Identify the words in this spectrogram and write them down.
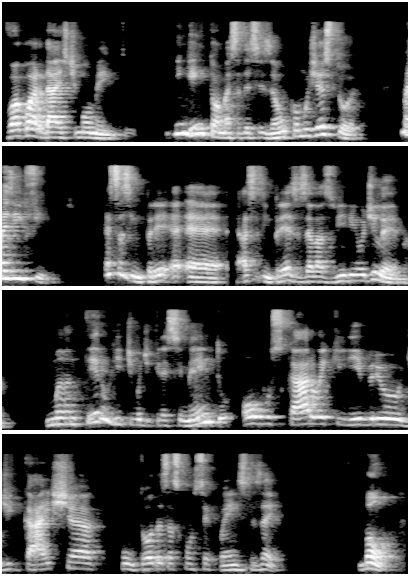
vou aguardar este momento. Ninguém toma essa decisão como gestor. Mas, enfim, essas, empre é, é essas empresas elas vivem o dilema: manter o ritmo de crescimento ou buscar o equilíbrio de caixa com todas as consequências aí. Bom,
